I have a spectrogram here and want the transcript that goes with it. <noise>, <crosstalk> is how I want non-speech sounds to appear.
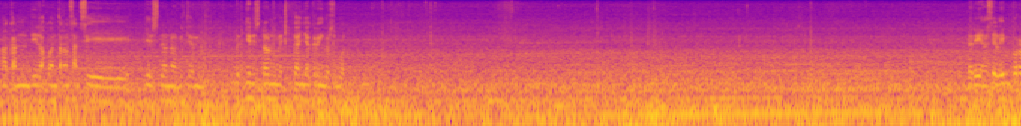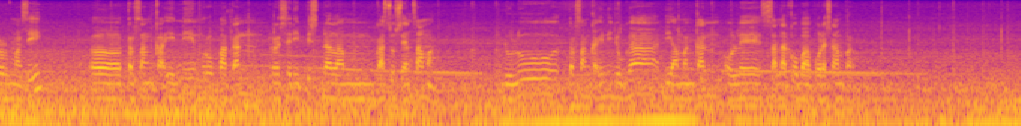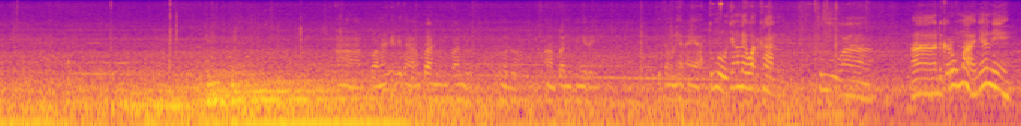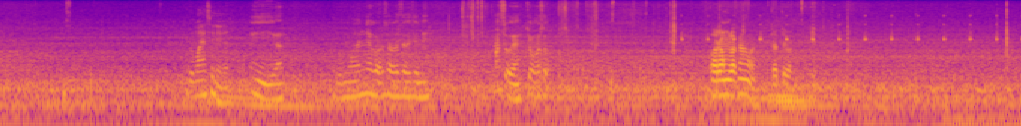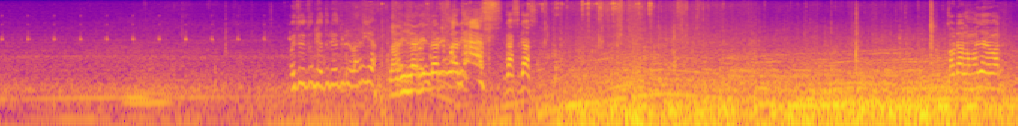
akan dilakukan transaksi jenis daun jenis daun ganja kering tersebut. Dari hasil informasi eh, tersangka ini merupakan residivis dalam kasus yang sama. Dulu tersangka ini juga diamankan oleh Sat Narkoba Polres Kampar. Ah, kita dulu. Tunggu. Ah, pinggirin. Kita melihat jangan lewatkan. Tunggu. Ah, ah dekat rumahnya nih. Rumahnya sini kan? Iya. Rumahnya kalau salah dari sini. Masuk ya, coba masuk. orang belakang Hati, bang. Oh itu itu dia itu dia itu dia lari ya. Lari, lari, lari, lari. Gas. Gas, gas. Kau dalam aja, Wan.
